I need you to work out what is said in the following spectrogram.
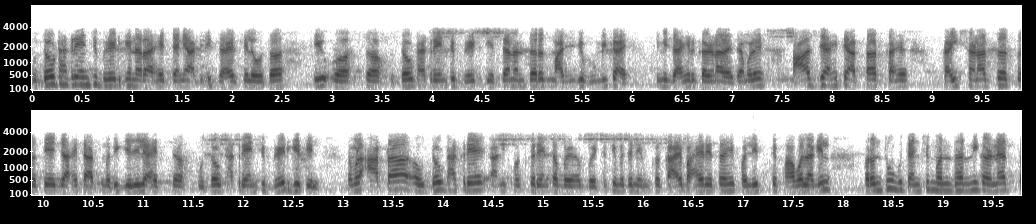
उद्धव ठाकरे यांची भेट घेणार आहेत. त्यांनी आधीच जाहीर केलं होतं की उद्धव ठाकरे यांची भेट घेतल्यानंतरच माझी जी भूमिका आहे ती मी जाहीर करणार आहे. त्यामुळे आज जे आहे ते आता काही काही क्षणातच ते जे आहेत ते आतमध्ये गेलेले आहेत उद्धव ठाकरे यांची भेट घेतील. त्यामुळे आता उद्धव ठाकरे आणि खोतकर यांच्या बैठकीमध्ये नेमकं काय बाहेर येतं हे फलित ते पाहावं लागेल. परंतु त्यांची मनधरणी करण्यात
